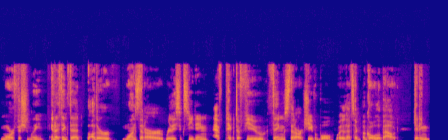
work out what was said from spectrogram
more efficiently. And I think that other ones that are really succeeding have picked a few things that are achievable, whether that's a, a goal about getting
